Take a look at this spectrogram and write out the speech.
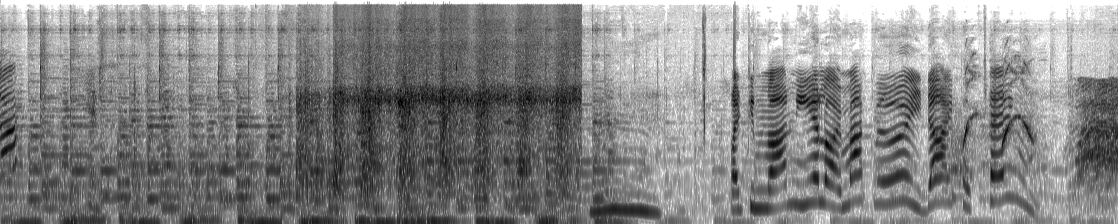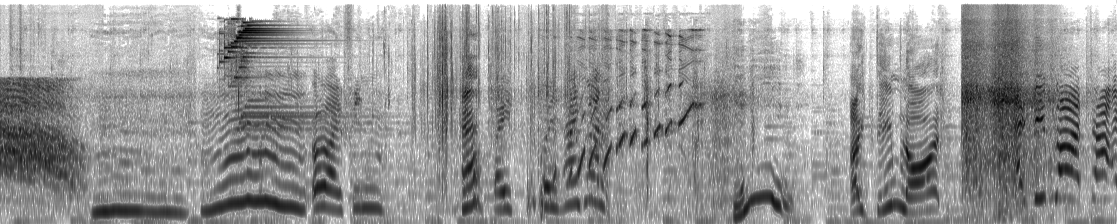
ณ ฮะไปไปให้เพื่อน Ooh, ไอติมหลอด ไอติมหลอดจ้ะไอ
